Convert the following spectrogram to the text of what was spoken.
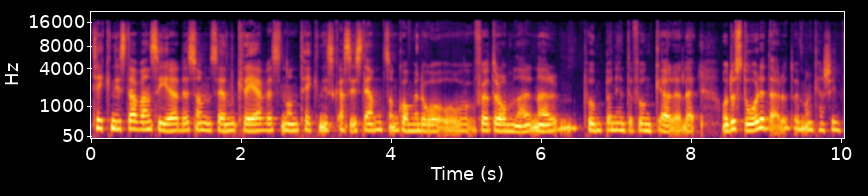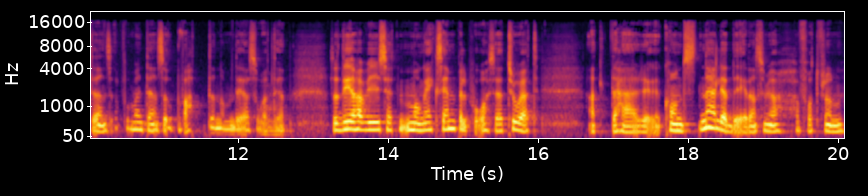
tekniskt avancerade som sen kräver någon teknisk assistent som kommer då och sköter om när, när pumpen inte funkar. Eller, och då står det där och då är man kanske inte ens, får man inte ens upp vatten om det är så. Att det, så det har vi ju sett många exempel på. Så jag tror att, att det här konstnärliga delen som jag har fått från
